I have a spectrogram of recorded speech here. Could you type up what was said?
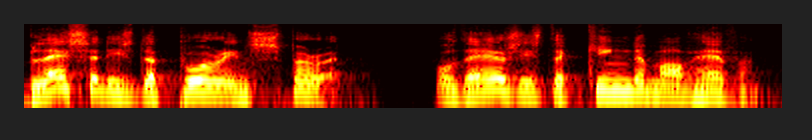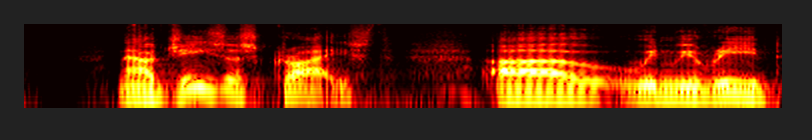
Blessed is the poor in spirit, for theirs is the kingdom of heaven. Now, Jesus Christ, uh, when we read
